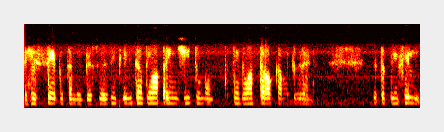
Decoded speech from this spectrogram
recebo também pessoas incríveis, então eu tenho aprendido, tendo uma troca muito grande. Eu estou bem feliz.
